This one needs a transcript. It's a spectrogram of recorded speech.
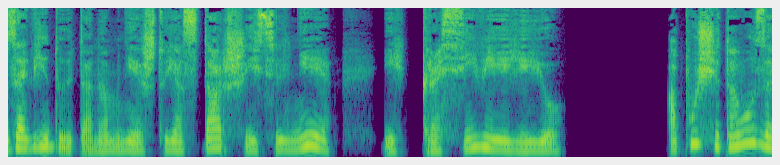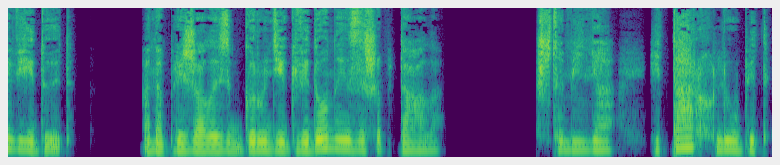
Завидует она мне, что я старше и сильнее, и красивее ее. А пуще того завидует. Она прижалась к груди Гвидона и зашептала, что меня и Тарх любит,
